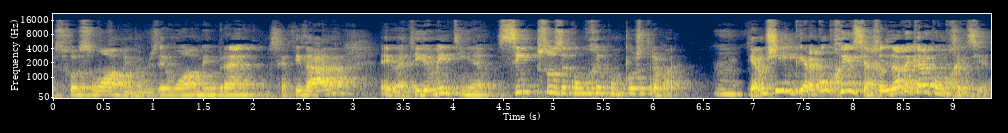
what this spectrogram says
se fosse um homem, vamos dizer um homem branco, uma certa idade, eu antigamente tinha cinco pessoas a concorrer para um posto de trabalho. Hum. Éramos cinco, era concorrência, a realidade é que era concorrência.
